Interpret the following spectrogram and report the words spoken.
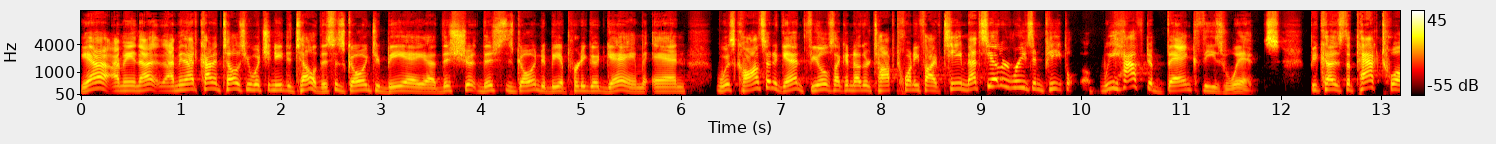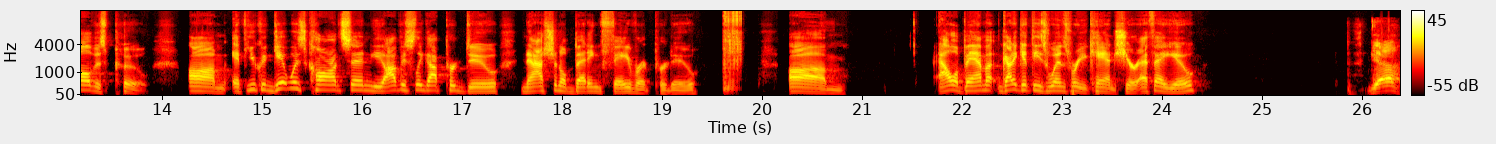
Yeah, I mean that. I mean that kind of tells you what you need to tell. This is going to be a uh, this should this is going to be a pretty good game, and Wisconsin again feels like another top twenty five team. That's the other reason people we have to bank these wins because the Pac twelve is poo. Um, if you could get Wisconsin, you obviously got Purdue, national betting favorite Purdue. Um, Alabama got to get these wins where you can. Scheer FAU yeah,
